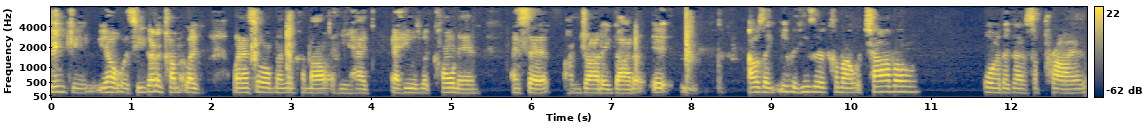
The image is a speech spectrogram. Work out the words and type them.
thinking, yo, is he gonna come? Like when I saw Omega come out and he had and he was with Konnan, I said Andrade gotta. It, I was like, either he's gonna come out with Chavo, or they're gonna surprise.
